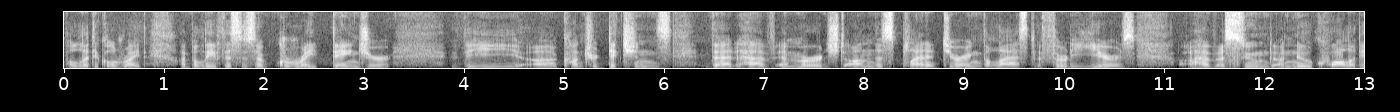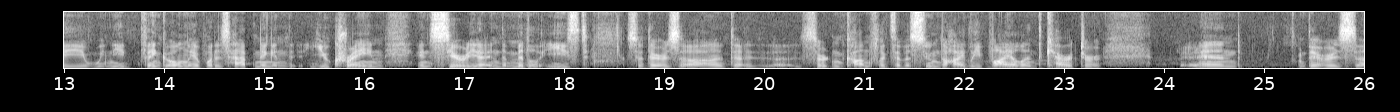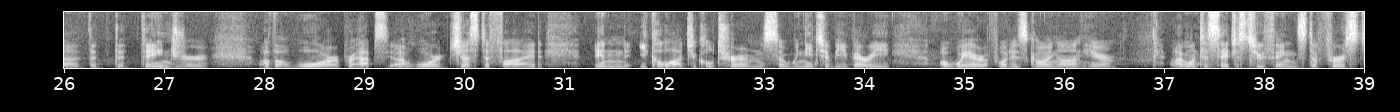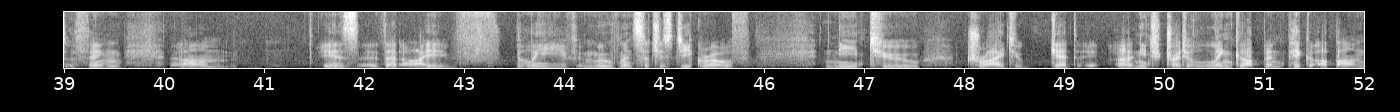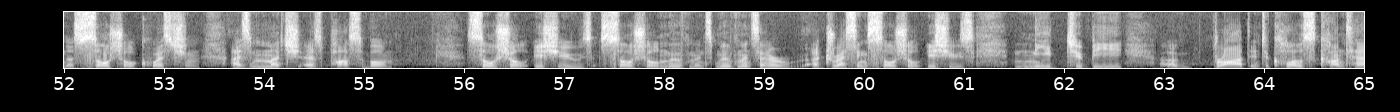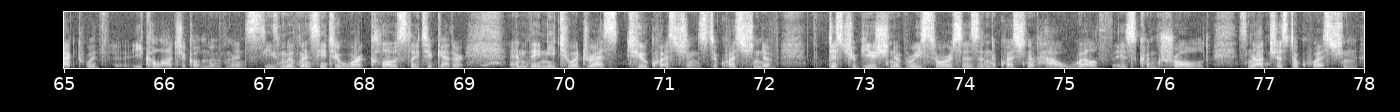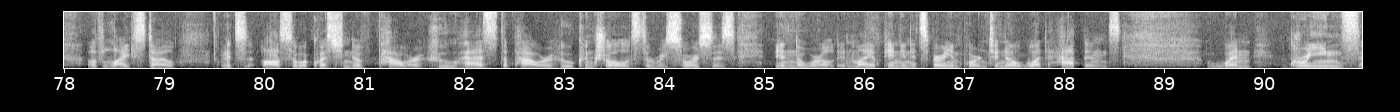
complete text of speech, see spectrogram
political right. I believe this is a great danger. The uh, contradictions that have emerged on this planet during the last 30 years have assumed a new quality. We need think only of what is happening in Ukraine, in Syria, in the Middle East. So there's uh, the, uh, certain conflicts have assumed a highly violent character, and there is uh, the the danger of a war, perhaps a war justified in ecological terms. So we need to be very aware of what is going on here. I want to say just two things. The first thing um, is that I believe movements such as degrowth need to try to get uh, need to try to link up and pick up on the social question as much as possible. Social issues, social movements, movements that are addressing social issues need to be uh, brought into close contact with ecological movements. These movements need to work closely together, and they need to address two questions the question of the distribution of resources and the question of how wealth is controlled. It's not just a question of lifestyle. It's also a question of power. Who has the power? Who controls the resources in the world? In my opinion, it's very important to know what happens when Greens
